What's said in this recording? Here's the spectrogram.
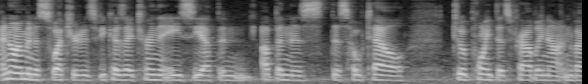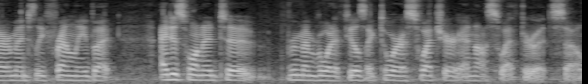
I know I'm in a sweatshirt. It's because I turned the AC up in up in this this hotel to a point that's probably not environmentally friendly. But I just wanted to remember what it feels like to wear a sweatshirt and not sweat through it. So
